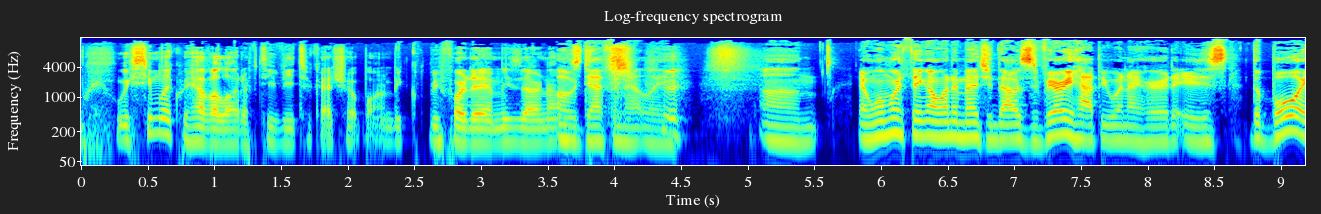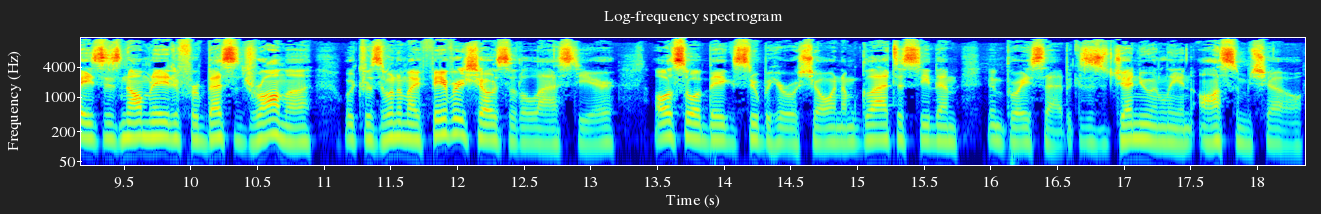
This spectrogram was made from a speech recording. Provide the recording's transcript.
we seem like we have a lot of TV to catch up on bec before the Emmys are announced. Oh, definitely. um, and one more thing I want to mention that I was very happy when I heard is The Boys is nominated for Best Drama, which was one of my favorite shows of the last year. Also a big superhero show, and I'm glad to see them embrace that because it's genuinely an awesome show.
